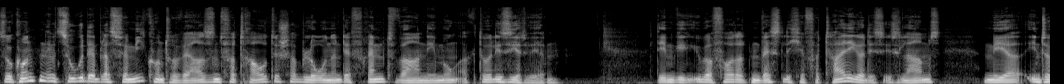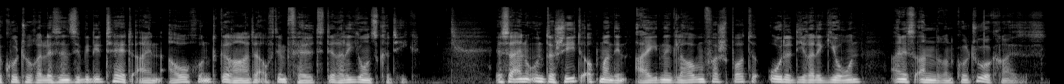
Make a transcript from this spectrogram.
So konnten im Zuge der Blasphemie-Kontroversen vertraute Schablonen der Fremdwahrnehmung aktualisiert werden. Demgegenüber forderten westliche Verteidiger des Islams mehr interkulturelle Sensibilität ein, auch und gerade auf dem Feld der Religionskritik. Es sei ein Unterschied, ob man den eigenen Glauben verspotte oder die Religion eines anderen Kulturkreises.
